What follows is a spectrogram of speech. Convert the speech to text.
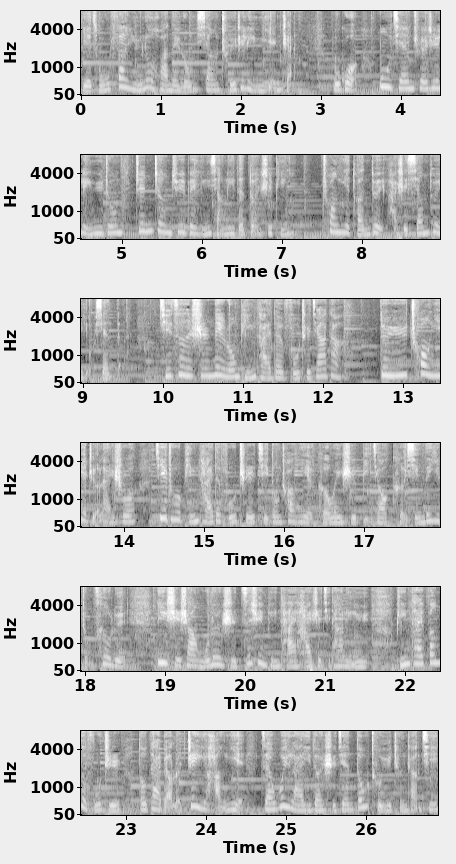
也从泛娱乐化内容向垂直领域延展。不过，目前垂直领域中真正具备影响力的短视频创业团队还是相对有限的。其次是内容平台的扶持加大。对于创业者来说，借助平台的扶持启动创业，可谓是比较可行的一种策略。历史上，无论是资讯平台还是其他领域，平台方的扶持都代表了这一行业在未来一段时间都处于成长期，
